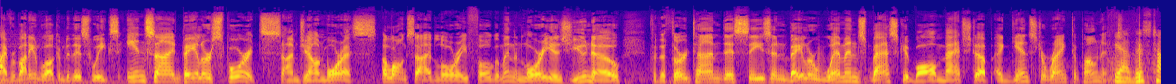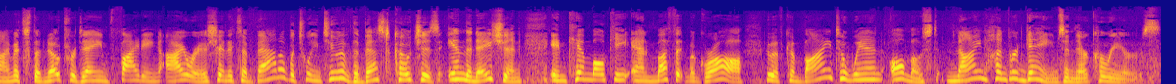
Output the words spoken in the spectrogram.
Hi, everybody, and welcome to this week's Inside Baylor Sports. I'm John Morris, alongside Lori Fogelman. And Lori, as you know, for the third time this season, Baylor women's basketball matched up against a ranked opponent. Yeah, this time it's the Notre Dame Fighting Irish, and it's a battle between two of the best coaches in the nation, in Kim Mulkey and Muffet McGraw, who have combined to win almost 900 games in their careers.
